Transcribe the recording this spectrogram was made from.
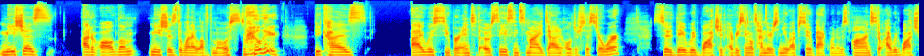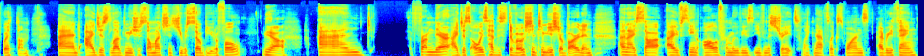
Mischa's, out of all of them, Mischa's the one I love the most. Really? Because I was super into the OC since my dad and older sister were. So they would watch it every single time there was a new episode back when it was on. So I would watch with them. And I just loved Mischa so much and she was so beautiful. Yeah. And from there, I just always had this devotion to Mischa Barton. And I saw, I've seen all of her movies, even the straight, like Netflix ones, everything,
